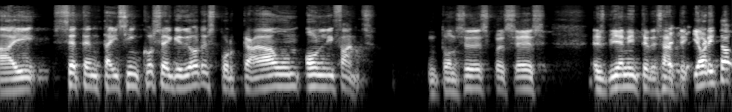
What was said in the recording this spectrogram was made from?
hay 75 seguidores por cada un OnlyFans. Entonces, pues es, es bien interesante. Y ahorita,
